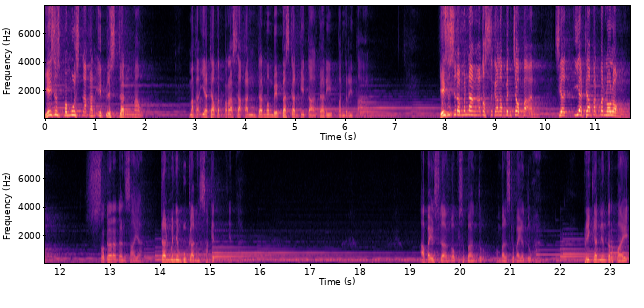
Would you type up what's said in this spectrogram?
Yesus memusnahkan iblis dan maut. Maka ia dapat merasakan dan membebaskan kita dari penderitaan. Yesus sudah menang atas segala pencobaan. Ia dapat menolong saudara dan saya dan menyembuhkan sakit kita. Apa yang sudah engkau persembahkan untuk membalas kebaikan Tuhan? Berikan yang terbaik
